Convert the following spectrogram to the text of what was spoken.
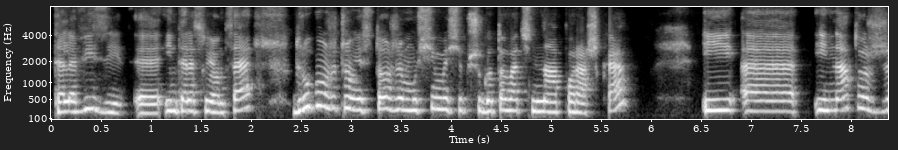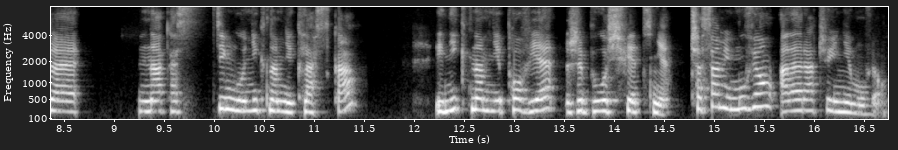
telewizji interesujące. Drugą rzeczą jest to, że musimy się przygotować na porażkę i, I na to, że na castingu nikt nam nie klaska i nikt nam nie powie, że było świetnie. Czasami mówią, ale raczej nie mówią.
